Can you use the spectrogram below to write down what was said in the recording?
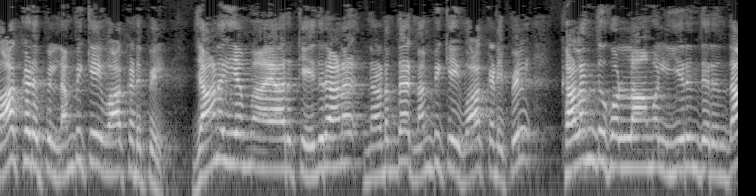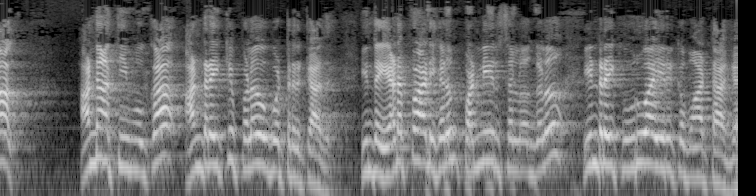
வாக்கெடுப்பில் நம்பிக்கை வாக்கெடுப்பில் ஜானகி அம்மையாருக்கு எதிரான நடந்த நம்பிக்கை வாக்கெடுப்பில் கலந்து கொள்ளாமல் இருந்திருந்தால் அதிமுக அன்றைக்கு பிளவுபட்டிருக்காது. இந்த எடப்பாடிகளும் பன்னீர்செல்வங்களும் இன்றைக்கு உருவாயிருக்க மாட்டாங்க.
